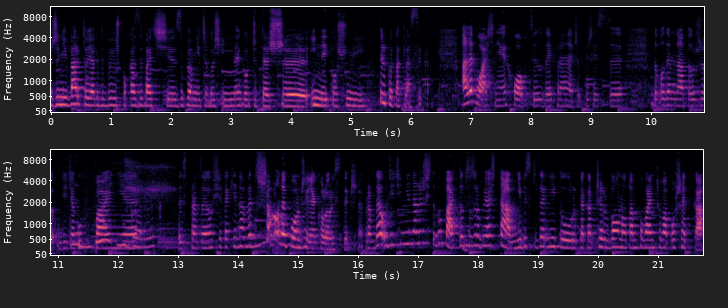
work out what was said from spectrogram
że nie warto jak gdyby już pokazywać e, zupełnie czegoś innego, czy też e, innej koszuli, tylko ta klasyka. Ale właśnie chłopcy, tutaj Franeczek też jest y, dowodem na to, że u dzieciaków fajnie sprawdzają się takie nawet szalone połączenia kolorystyczne, prawda? U dzieci nie należy się tego bać. To, co zrobiłaś tam, niebieski garnitur, taka czerwono, tam pomarańczowa poszetka,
